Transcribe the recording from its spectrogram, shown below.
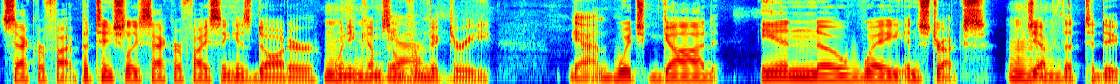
sacrifice potentially sacrificing his daughter when he mm-hmm. comes home from victory Yeah. which God in no way instructs mm-hmm. Jephthah to do.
